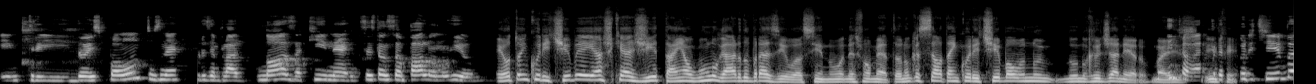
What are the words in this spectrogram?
entre dois pontos, né? Por exemplo, nós aqui, né? Vocês estão em São Paulo ou no Rio? Eu tô em Curitiba e acho que a Gi tá em algum lugar do Brasil, assim, no, nesse momento. Eu nunca sei se ela tá em Curitiba ou no, no, no Rio de Janeiro, mas, então, é, enfim. Curitiba,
